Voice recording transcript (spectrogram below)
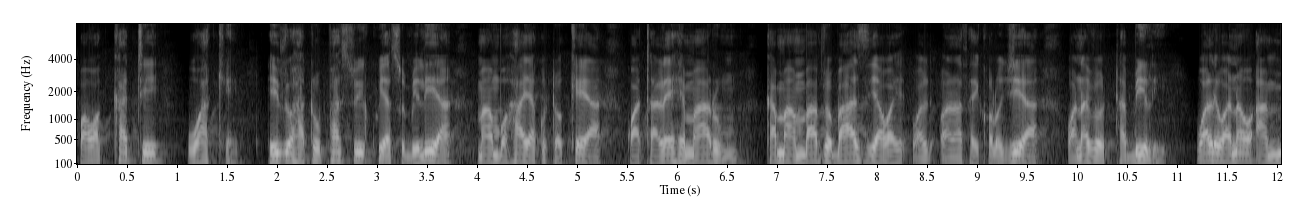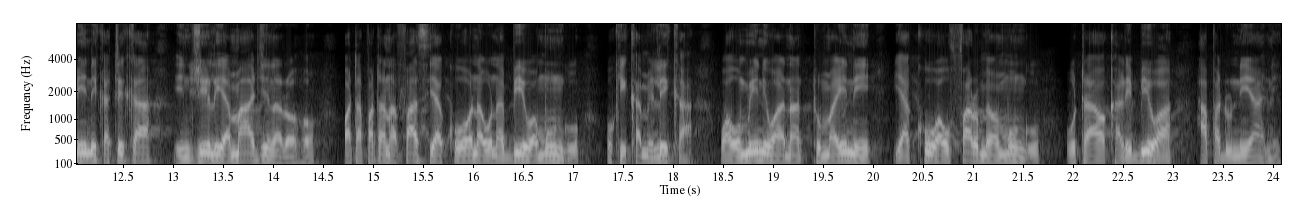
kwa wakati wake. Hivyo hatupaswi kuyasubilia mambo haya kutokea kwa tarehe maalum kama ambavyo baadhi ya wanasaikolojia wa, wanavyotabiri. Wale wanaoamini katika injili ya maji na roho watapata nafasi ya kuona unabii wa mungu ukikamilika. Waumini wanatumaini ya kuwa ufalume wa mungu utakaribiwa hapa duniani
